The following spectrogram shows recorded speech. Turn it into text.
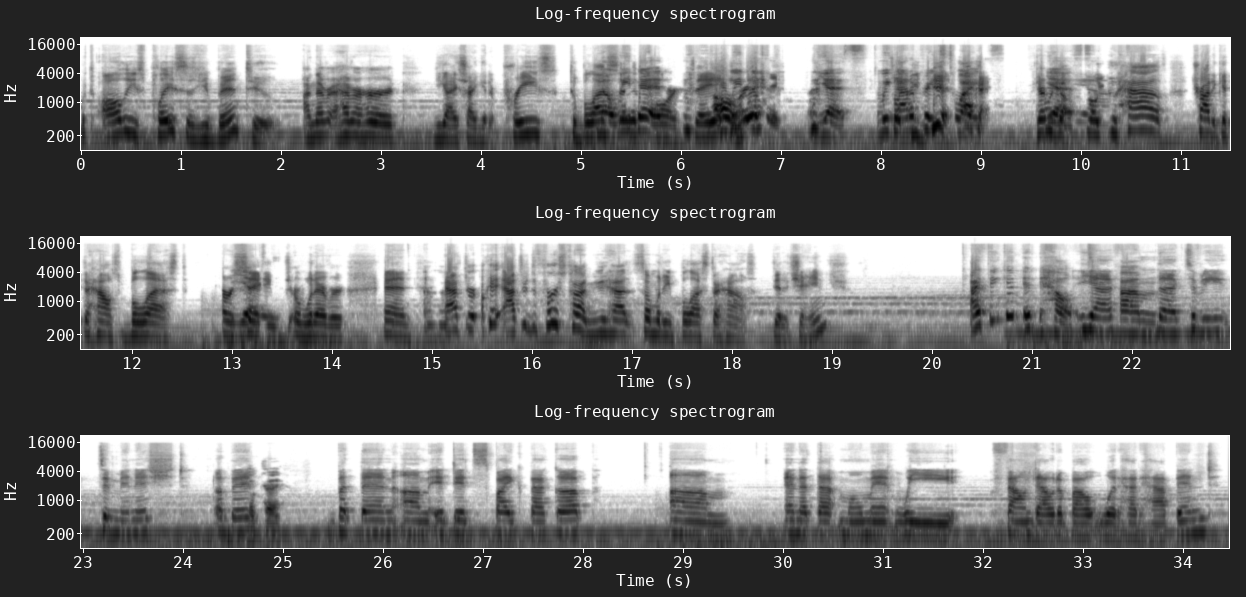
with all these places you've been to. I never I haven't heard you guys try to get a priest to bless No, we it did. or say Oh, We really? Yes, we So got a priest did, twice. okay. There we Yes. go. So you have tried to get the house blessed or Yes. saved or whatever. And Uh-huh. after okay, after the first time you had somebody bless their house, did it change? I think it, it helped. Yeah, Um, the activity diminished a bit, Okay. But then um, it did spike back up. Um, and at that moment, we found out about what had happened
